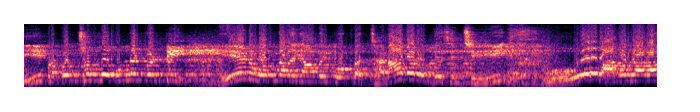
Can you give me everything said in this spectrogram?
ఈ ప్రపంచంలో ఉన్నటువంటి ఏడు వందల కోట్ల జనాభాను ఉద్దేశించి ఓ మానవులారా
